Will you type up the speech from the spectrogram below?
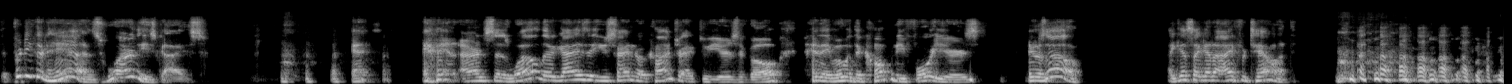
they're pretty good hands. Who are these guys? and, and Arn says, Well, they're guys that you signed to a contract two years ago, and they've been with the company four years. He goes, Oh, I guess I got an eye for talent.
